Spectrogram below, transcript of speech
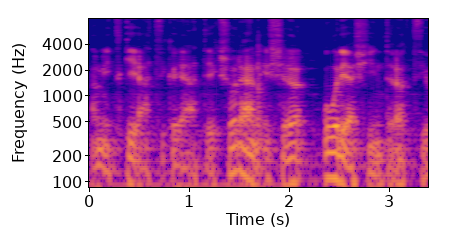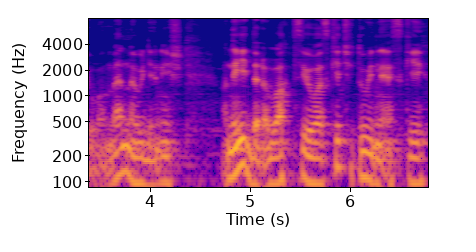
amit kijátszik a játék során, és óriási interakció van benne, ugyanis a négy darab akció az kicsit úgy néz ki,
